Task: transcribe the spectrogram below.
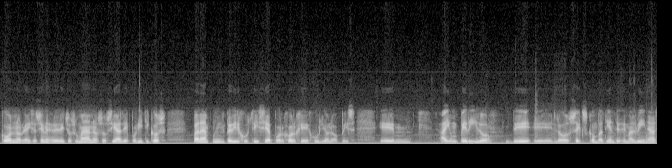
con organizaciones de derechos humanos, sociales, políticos, para mm, pedir justicia por Jorge Julio López. Em, hay un pedido de eh, los excombatientes de Malvinas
